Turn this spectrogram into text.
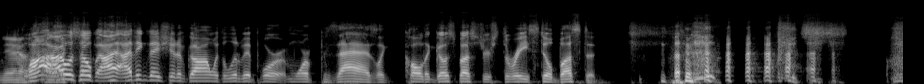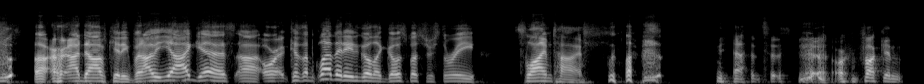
Yeah. Well, I, like- was hoping. I, I think they should have gone with a little bit more more pizzazz, like called it Ghostbusters Three, Still Busted. uh, or, uh, no, I'm kidding, but I mean, yeah, I guess, uh, or because I'm glad they didn't go like Ghostbusters Three, Slime Time. yeah. It's just, or fucking.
